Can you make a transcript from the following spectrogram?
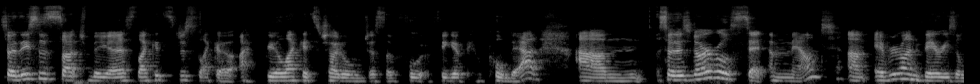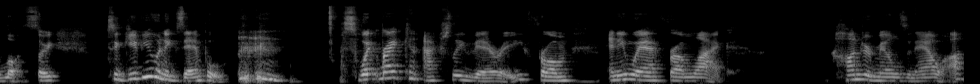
So this is such BS. Like it's just like a, I feel like it's total just a figure pulled out. Um, so there's no real set amount. Um, everyone varies a lot. So to give you an example, sweat rate can actually vary from anywhere from like 100 mils an hour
